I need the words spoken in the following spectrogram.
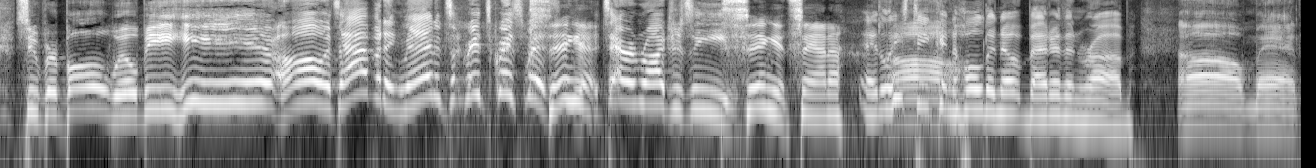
Super Bowl will be here. Oh, it's happening, man! It's a great Christmas. Sing it. It's Aaron Rodgers Eve. Sing it, Santa. At least he can oh. hold a note better than Rob. Oh man!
